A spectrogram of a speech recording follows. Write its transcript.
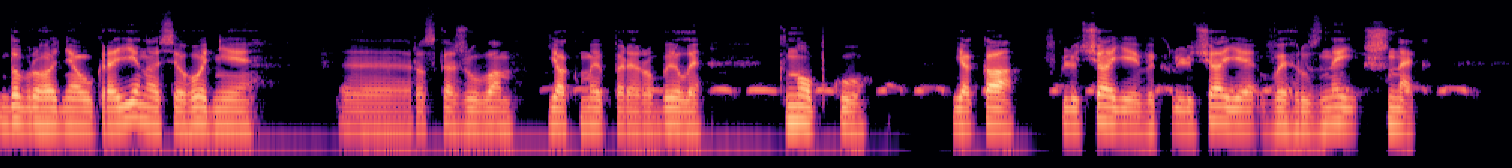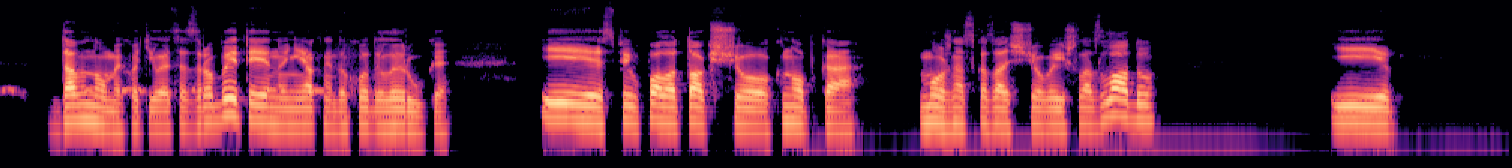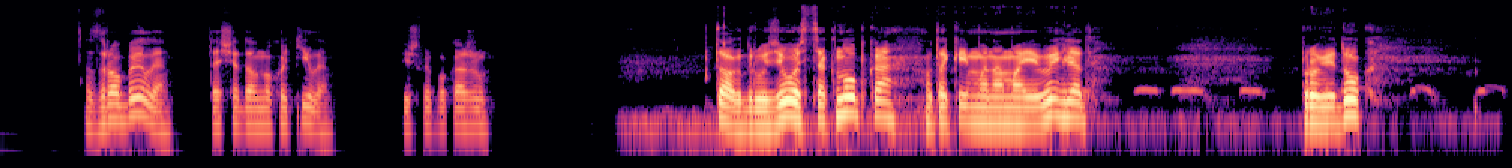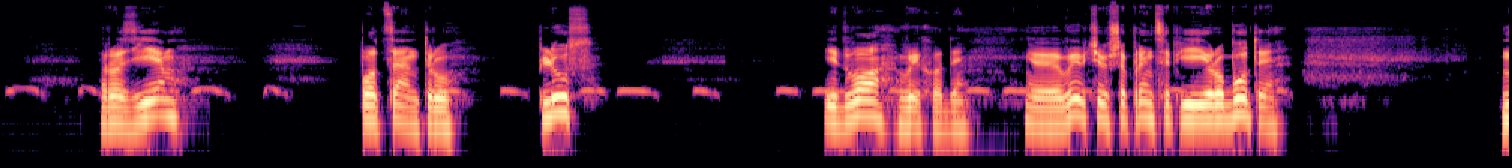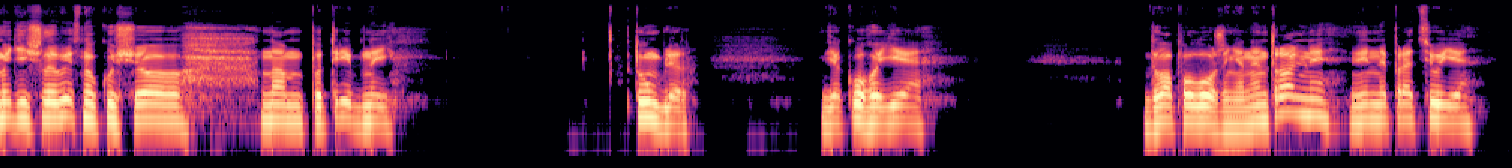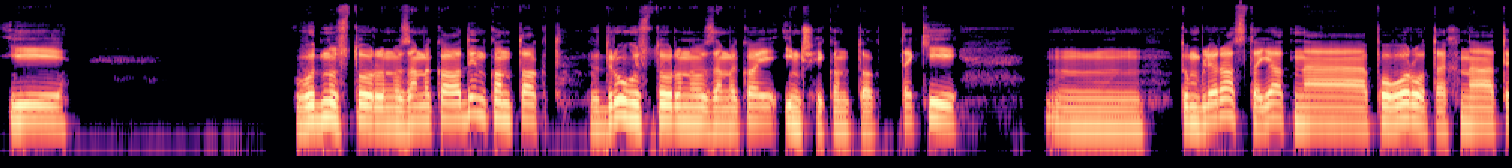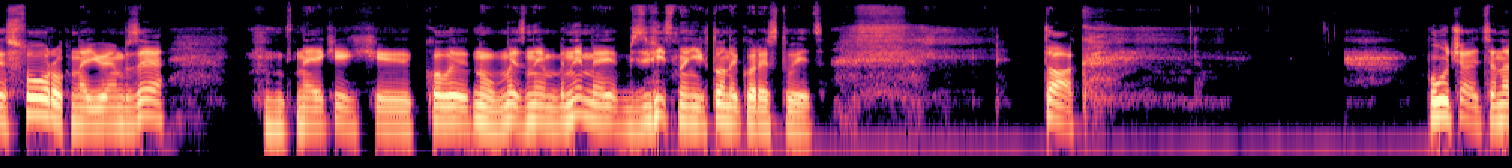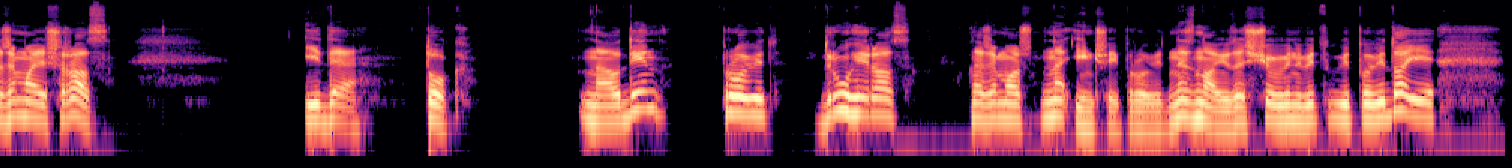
Доброго дня, Україна! Сьогодні е, розкажу вам, як ми переробили кнопку, яка включає і виключає вигрузний шнек. Давно ми хотіли це зробити, але ніяк не доходили руки. І співпало так, що кнопка, можна сказати, що вийшла з ладу. І зробили те, що давно хотіли. Пішли покажу. Так, друзі, ось ця кнопка. Отакий вона має вигляд. Провідок, роз'єм. По центру плюс і два виходи. Е, Вивчивши принцип її роботи, ми дійшли висновку, що нам потрібний тумблер, в якого є два положення. Нейтральний, він не працює. І в одну сторону замикає один контакт, в другу сторону замикає інший контакт. Такі тумблера стоять на поворотах на Т-40, на UMZ, на яких е, коли, ну, ми з ним, ними, звісно, ніхто не користується. Так. Получається, нажимаєш раз іде ток на один провід, другий раз нажимаєш на інший провід. Не знаю, за що він відповідає.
